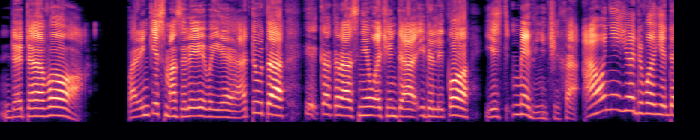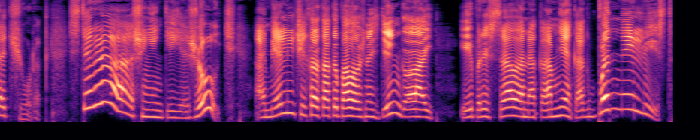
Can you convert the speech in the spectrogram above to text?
До того. Пареньки смазливые, а тут а, как раз не очень-то и далеко есть мельничиха, а у нее двое дочурок. Страшненькие, жуть. А мельничиха, как и положено, с деньгой. И пристала она ко мне, как банный лист.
